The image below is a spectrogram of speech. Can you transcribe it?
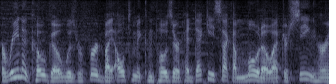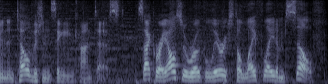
Arina Kogo was referred by Ultimate composer Hideki Sakamoto after seeing her in a television singing contest. Sakurai also wrote the lyrics to Lifelight himself.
